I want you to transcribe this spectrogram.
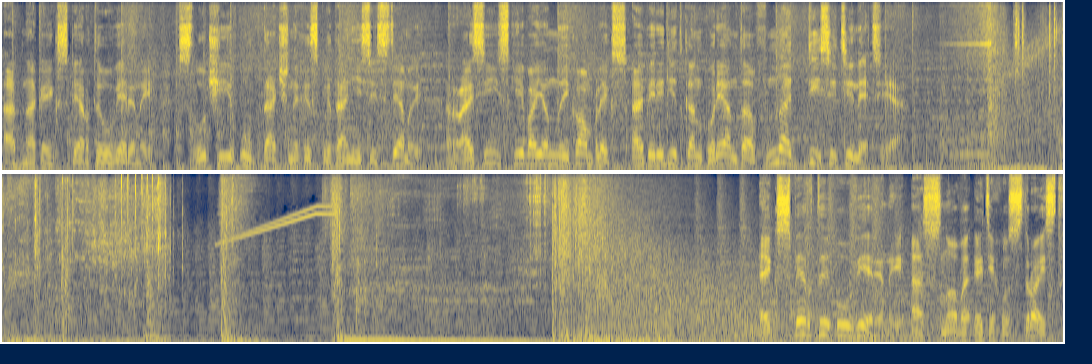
Однако эксперты уверены, в случае удачных испытаний системы российский военный комплекс опередит конкурентов на десятилетия. Эксперты уверены, основа этих устройств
